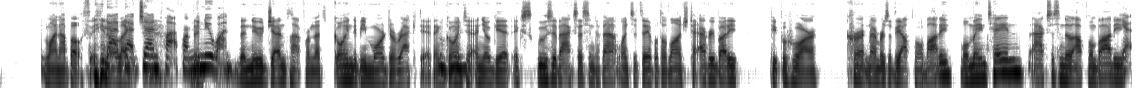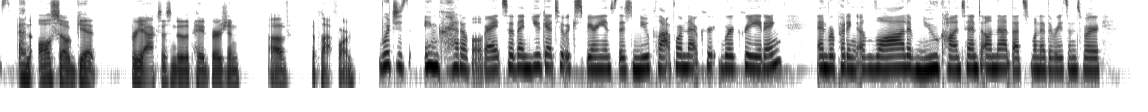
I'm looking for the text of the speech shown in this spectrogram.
why not both? You know, that, like that Jen platform, the, the- new one. the new Jen platform that's going to be more directed and going Mm-hmm. to, and you'll get exclusive access into that once it's able to launch to everybody. People who are current members of the Optimal Body will maintain access into the Optimal Body Yes. and also get free access into the paid version of the platform. which is incredible, right? So then you get to experience this new platform that cre- we're creating, and we're putting a lot of new content on that. That's one of the reasons we're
